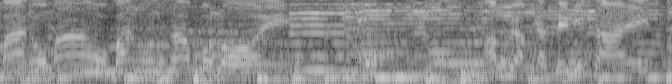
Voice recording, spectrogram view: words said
Bang Omao, eh. eh.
